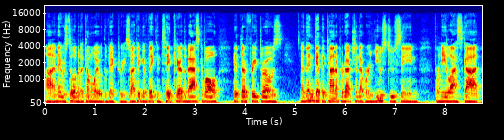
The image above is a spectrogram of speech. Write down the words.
uh, and they were still able to come away with the victory. So I think if they can take care of the basketball, hit their free throws, and then get the kind of production that we're used to seeing from Eli Scott,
